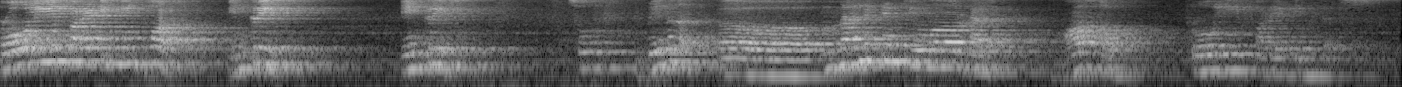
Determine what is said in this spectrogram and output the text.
Proliferating means what? Increase. Increase. So, benign, uh, malignant tumor has mass of proliferating cells.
